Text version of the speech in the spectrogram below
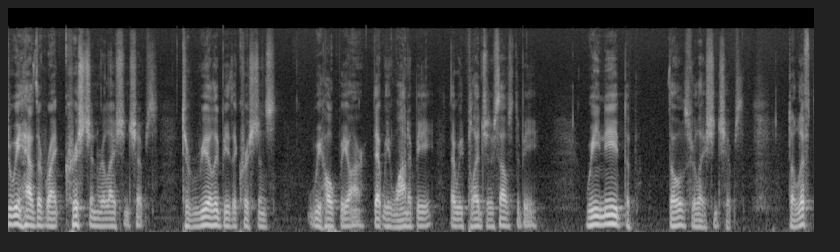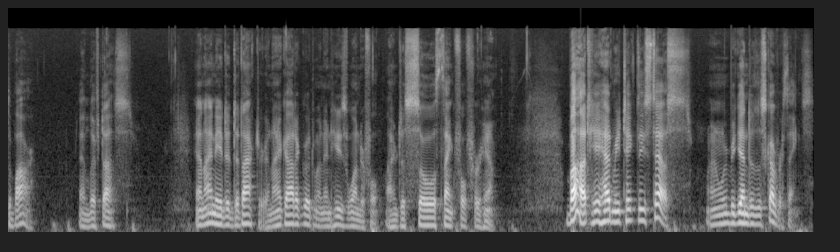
do we have the right Christian relationships to really be the Christians we hope we are, that we want to be, that we pledge ourselves to be? We need the, those relationships to lift the bar and lift us and I needed a doctor, and I got a good one, and he's wonderful. I'm just so thankful for him. But he had me take these tests, and we began to discover things.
